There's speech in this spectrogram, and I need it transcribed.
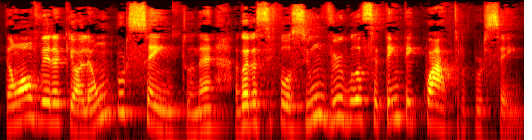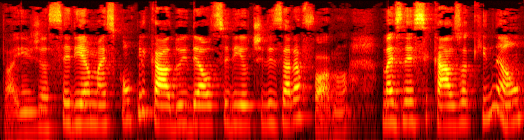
Então, ao ver aqui, olha, 1%, né? Agora, se fosse 1,74%, aí já seria mais complicado. O ideal seria utilizar a fórmula. Mas nesse caso aqui, não.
